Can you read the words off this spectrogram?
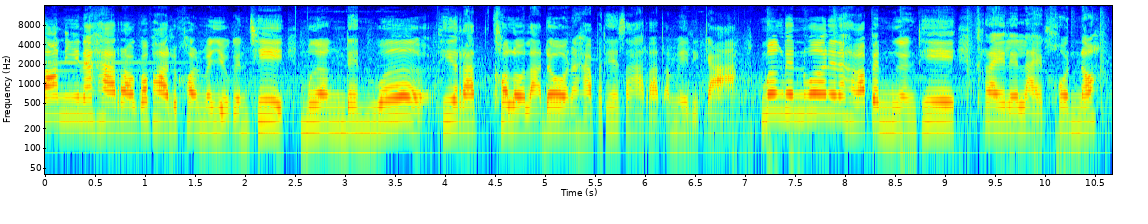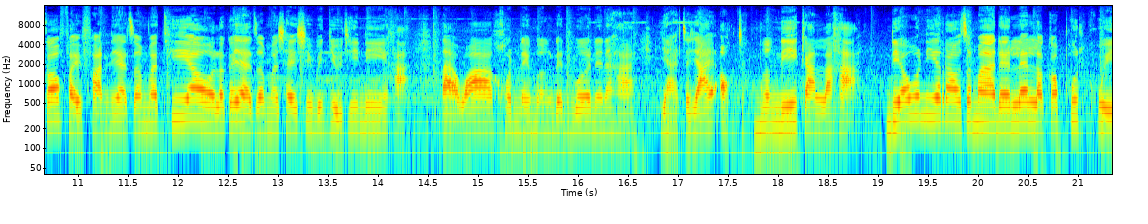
ตอนนี้นะคะเราก็พาทุกคนมาอยู่กันที่เมืองเดนเวอร์ที่รัฐโคโลราโดนะคะประเทศสหรัฐอเมริกา เมืองเดนเวอร์เนี่ยนะคะก็เป็นเมืองที่ใครหลาย ๆ คนเนาะก็ใฝ่ฝันอยากจะมาเที่ยว แล้วก็อยากจะมาใช้ชีวิตอยู่ที่นี่ค่ะ แต่ว่าคนในเมืองเดนเวอร์เนี่ยนะคะ อยากจะย้ายออกจากเมืองนี้กันละค่ะ เดี๋ยววันนี้เราจะมาเดินเล่นแล้วก็พูดคุย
